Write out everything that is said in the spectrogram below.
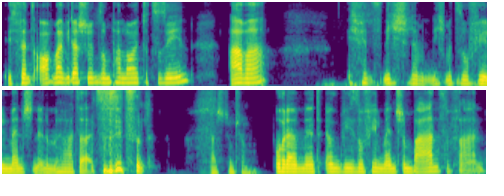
ich fänd's auch mal wieder schön, so ein paar Leute zu sehen, aber ich find's nicht schlimm, nicht mit so vielen Menschen in einem Hörsaal zu sitzen ja, das stimmt schon. oder mit irgendwie so vielen Menschen Bahn zu fahren.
